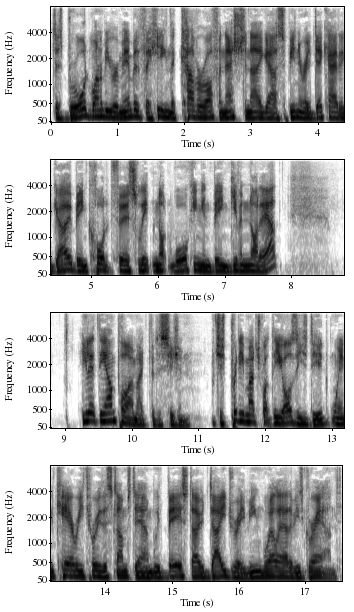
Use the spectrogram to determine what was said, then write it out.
Does Broad want to be remembered for hitting the cover off an Ashton Agar spinner a decade ago, being caught at first slip, not walking, and being given not out? He let the umpire make the decision, which is pretty much what the Aussies did when Carey threw the stumps down with Bairstow daydreaming well out of his ground.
